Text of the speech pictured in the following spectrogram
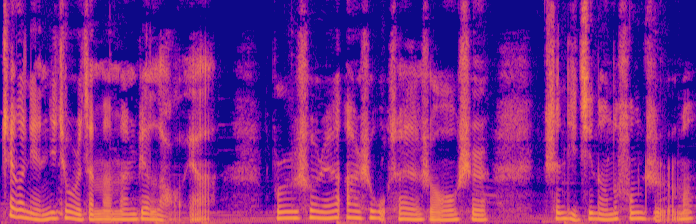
这个年纪就是在慢慢变老呀，不是说人二十五岁的时候是身体机能的峰值吗？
